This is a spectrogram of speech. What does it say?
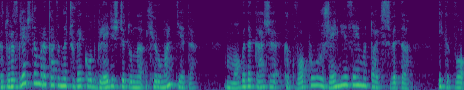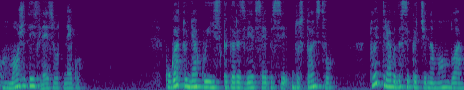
Като разглеждам ръката на човека от гледището на хиромантията, мога да кажа какво положение заема той в света и какво може да излезе от него. Когато някой иска да развие в себе си достоинство, той трябва да се качи на Монблан.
